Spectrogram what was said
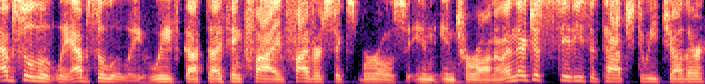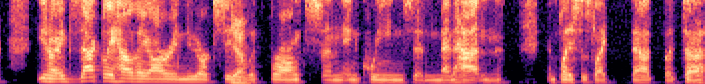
Absolutely, absolutely. We've got, I think, five, five or six boroughs in in Toronto, and they're just cities attached to each other. You know exactly how they are in New York City yeah. with Bronx and in Queens and Manhattan and places like that. But uh,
